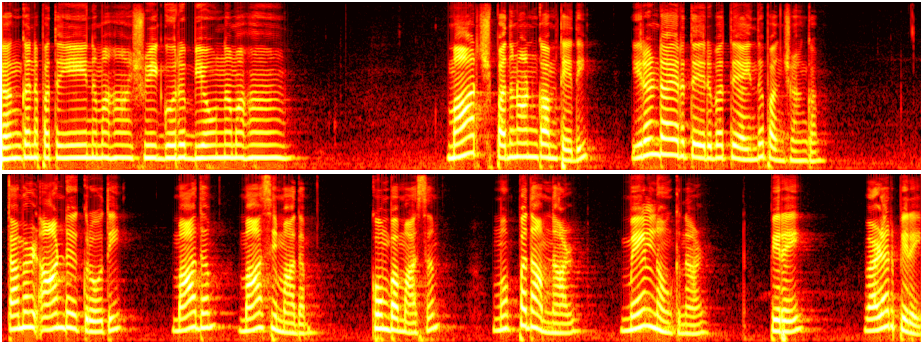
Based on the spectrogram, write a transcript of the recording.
கங்கணபதையே நம ஸ்ரீ குருபியோ நம மார்ச் பதினான்காம் தேதி இரண்டாயிரத்து இருபத்தி ஐந்து பஞ்சாங்கம். தமிழ் ஆண்டு குரோதி மாதம் மாசி மாதம் கும்ப மாதம் முப்பதாம் நாள் மேல் நோக்கு நாள் பிறை வளர்பிறை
